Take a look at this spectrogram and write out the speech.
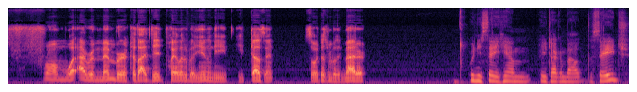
from what I remember, because I did play a little bit of Unity, he doesn't, so it doesn't really matter. When you say him, are you talking about the Sage?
